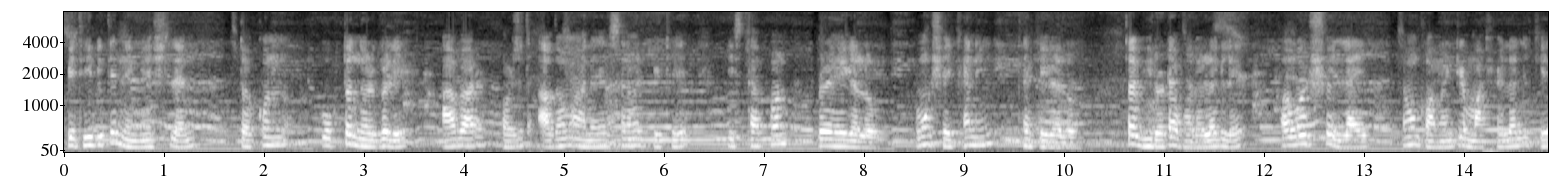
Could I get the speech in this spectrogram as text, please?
পৃথিবীতে নেমে আসলেন তখন উক্ত নূরগুলি আবার হজরত আদম আলাইসাল্লামের পিঠে স্থাপন রয়ে গেল এবং সেখানেই থেকে গেল। তো ভিডিওটা ভালো লাগলে অবশ্যই লাইক এবং কমেন্টে মাসাইলা লিখে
